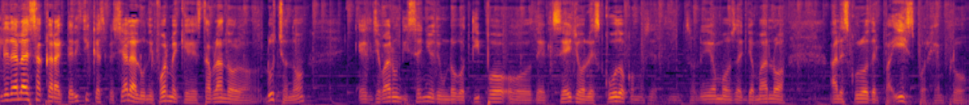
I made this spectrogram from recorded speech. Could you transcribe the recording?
le da esa característica especial al uniforme que está hablando Lucho, ¿no? El llevar un diseño de un logotipo o del sello, el escudo, como solíamos llamarlo al escudo del país, por ejemplo.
